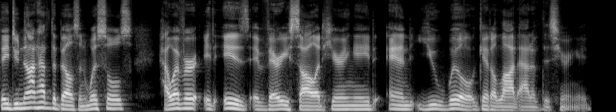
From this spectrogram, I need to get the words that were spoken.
They do not have the bells and whistles. However, it is a very solid hearing aid and you will get a lot out of this hearing aid.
